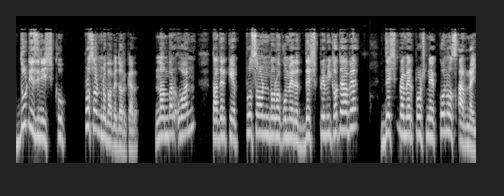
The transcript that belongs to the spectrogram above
দুটি জিনিস খুব প্রচন্ডভাবে দরকার। নাম্বার ওয়ান, তাদেরকে প্রচণ্ড রকমের দেশপ্রেমিক হতে হবে। দেশপ্রেমের প্রশ্নে কোনো ছাড় নাই।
